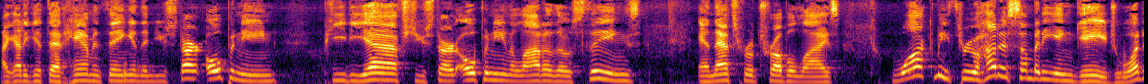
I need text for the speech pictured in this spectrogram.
I got to get that Hammond thing. And then you start opening PDFs. You start opening a lot of those things. And that's where trouble lies. Walk me through how does somebody engage? What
